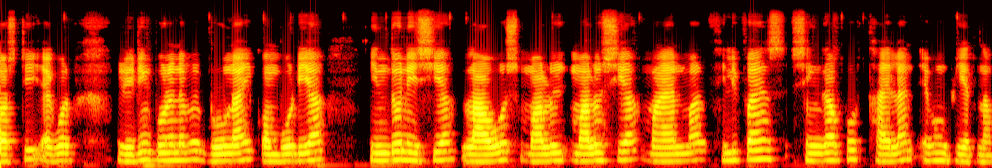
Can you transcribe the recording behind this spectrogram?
দশটি, একবার রিডিং পড়ে নেবে। Brunei, Cambodia Indonesia, Laos Malay Malaysia, Myanmar, Philippines, Singapore, Thailand এবং ভিয়েতনাম।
